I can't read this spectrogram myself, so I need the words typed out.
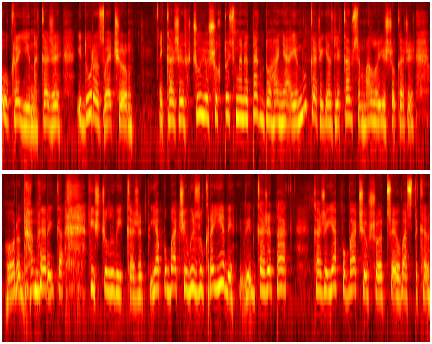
Україна. Каже, іду раз вечором. І каже, чую, що хтось мене так доганяє. Ну, каже, я злякався, мало лі що каже, город Америка. Якийсь чоловік каже, я побачив ви з України. Він каже, так. Каже, я побачив, що це у вас така,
